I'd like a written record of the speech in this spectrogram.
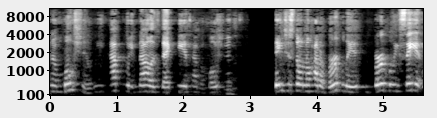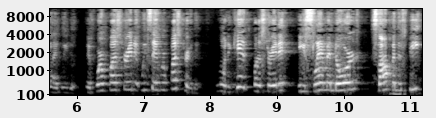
an emotion. We have to acknowledge that kids have emotions. They just don't know how to verbally verbally say it like we do. If we're frustrated, we say we're frustrated. When a kid's frustrated, he's slamming doors, stomping his feet,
